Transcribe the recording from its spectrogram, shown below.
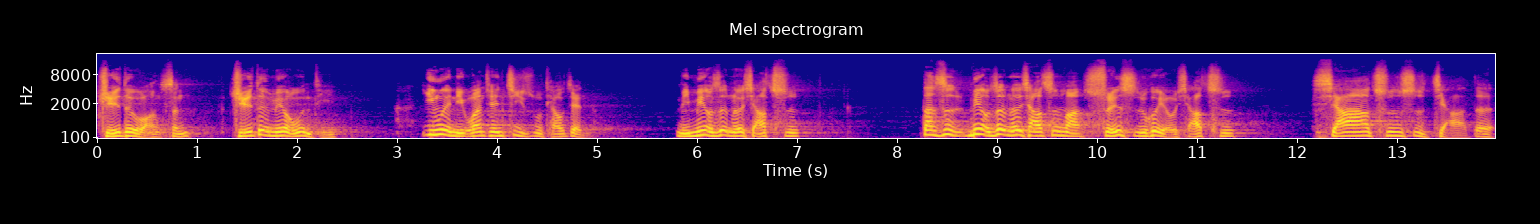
绝对往生，绝对没有问题，因为你完全记住条件，你没有任何瑕疵。但是没有任何瑕疵嘛，随时会有瑕疵，瑕疵是假的，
